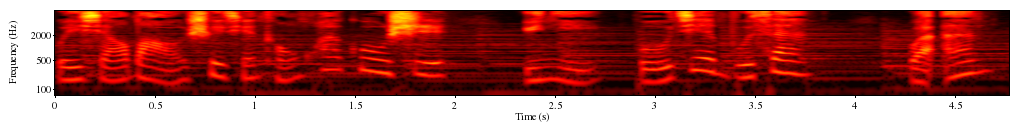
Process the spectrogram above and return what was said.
韦小宝睡前童话故事与你不见不散。晚安。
